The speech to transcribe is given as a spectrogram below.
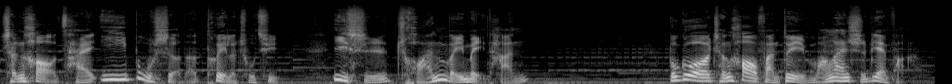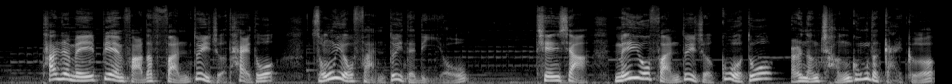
程颢才依依不舍地退了出去，一时传为美谈。不过程颢反对王安石变法。他认为变法的反对者太多，总有反对的理由。天下没有反对者过多而能成功的改革。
